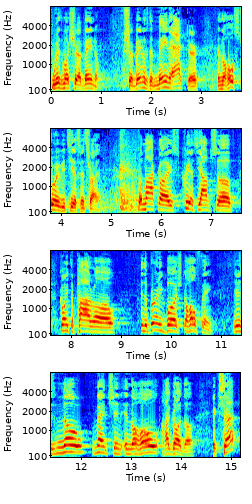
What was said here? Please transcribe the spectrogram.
with Moshe Rabbeinu. Moshe Rabbeinu is the main actor in the whole story of Yitzias Mitzrayim. The Makkais, Kriyas Yam Suf, going to Paro, in the burning bush, the whole thing. There's no mention in the whole Haggadah except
